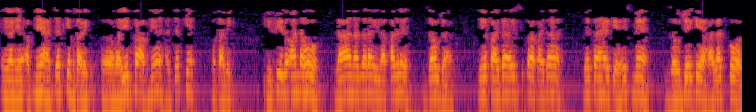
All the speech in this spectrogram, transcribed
یعنی اپنے حیثیت کے مطابق غریب کا اپنے حیثیت کے مطابق۔ یفید انہو لا نظر الى قدر زوجہ۔ یہ فائدہ، اس کا فائدہ دیتا ہے کہ اس میں زوجے کے حالت کو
